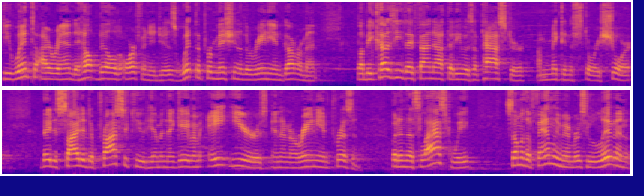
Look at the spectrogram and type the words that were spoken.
He went to Iran to help build orphanages with the permission of the Iranian government. But because he, they found out that he was a pastor, I'm making the story short, they decided to prosecute him and they gave him eight years in an Iranian prison. But in this last week, some of the family members who live in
